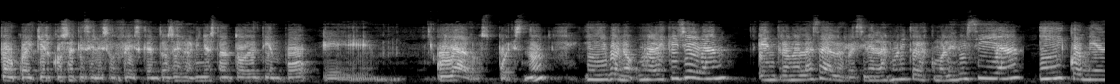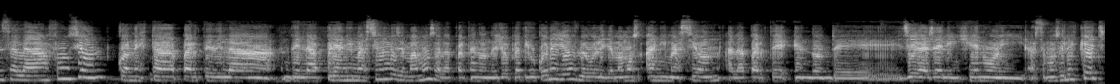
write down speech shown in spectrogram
por cualquier cosa que se les ofrezca. Entonces los niños están todo el tiempo eh, cuidados, pues, ¿no? Y bueno, una vez que llegan, entran a la sala, los reciben las monitoras, como les decía, y comienza la función con esta parte de la, de la preanimación, le llamamos a la parte en donde yo platico con ellos, luego le llamamos animación a la parte en donde llega ya el ingenuo y hacemos el sketch,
